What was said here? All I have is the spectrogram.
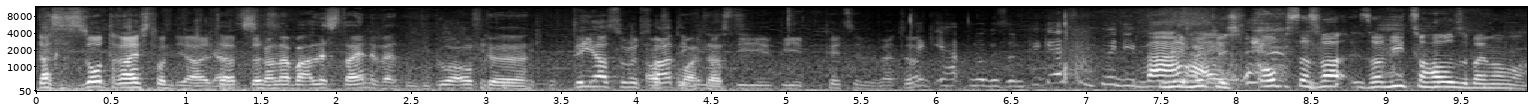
Das ist so dreist von dir, Alter. Das waren aber alles deine Wetten, die du aufge... die hast du mit Fatih aufgemacht gemacht, hast. die, die PC-Wette. Ihr habt nur gesund gegessen, für die Nee, Wahrheit. wirklich. Obst, das war, das war wie zu Hause bei Mama.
